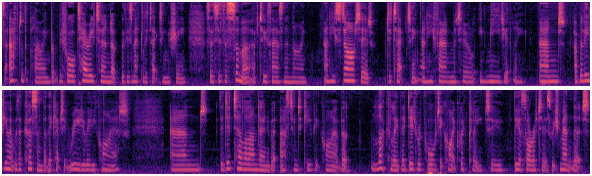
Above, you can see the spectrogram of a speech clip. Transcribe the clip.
So after the ploughing, but before Terry turned up with his metal detecting machine. So this is the summer of 2009 and he started detecting and he found material immediately. And I believe he went with a cousin, but they kept it really, really quiet. And they did tell the landowner, but asked him to keep it quiet. But luckily, they did report it quite quickly to the authorities, which meant that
